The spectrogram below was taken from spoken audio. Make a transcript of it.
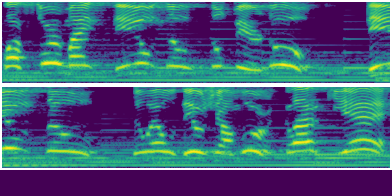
Pastor, mas Deus não, não perdoa? Deus não, não é um Deus de amor? Claro que é,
